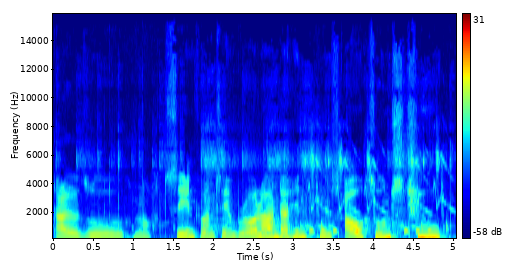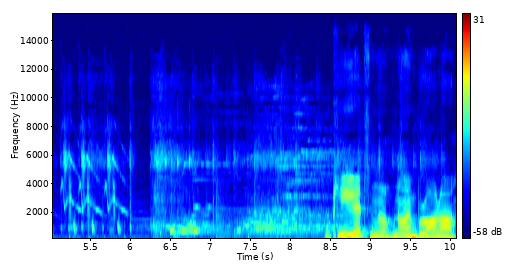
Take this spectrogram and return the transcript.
Also noch 10 von 10 Brawlern. Da hinten ist auch so ein Stew. Okay, jetzt nur noch neun Brawler.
